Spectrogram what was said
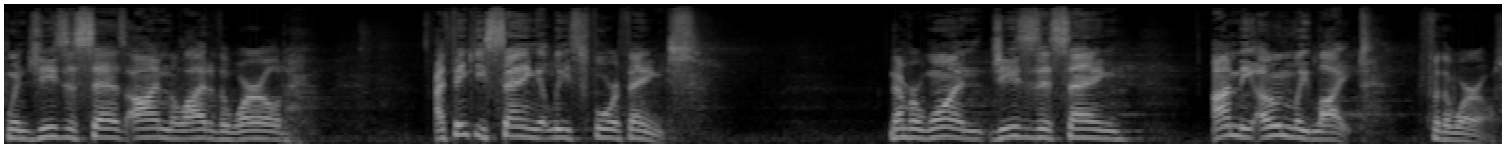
when Jesus says, I'm the light of the world, I think he's saying at least four things. Number one, Jesus is saying, I'm the only light for the world.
